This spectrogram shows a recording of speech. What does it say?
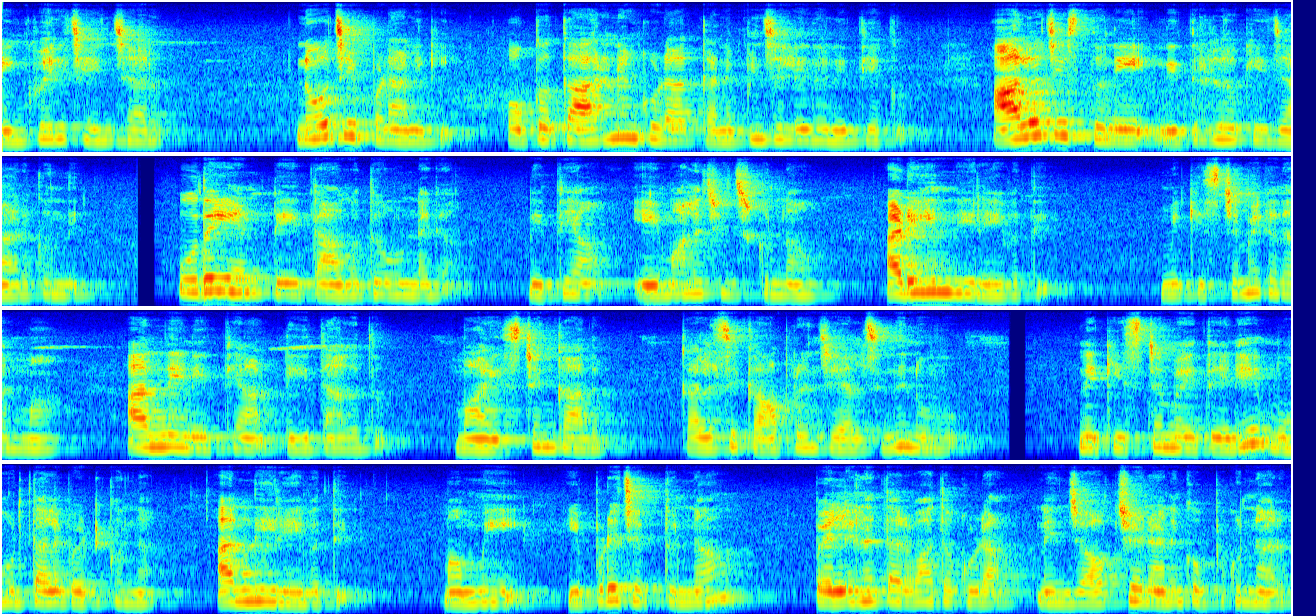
ఎంక్వైరీ చేయించారు. నో చెప్పడానికి ఒక్క కారణం కూడా కనిపించలేదు నిత్యకు. ఆలోచిస్తూనే నిద్రలోకి జారుకుంది. ఉదయం టీ తాగుతూ ఉండగా నిత్య ఏం ఆలోచించుకున్నావు? అడిగింది రేవతి. మీకు ఇష్టమే కదమ్మా అంది నిత్య టీ తాగుతూ. మా ఇష్టం కాదు. కలిసి కాపురం చేయాల్సింది నువ్వు. నీకు ఇష్టమైతేనే ముహూర్తాలు పెట్టుకుందా అంది రేవతి. మమ్మీ ఇప్పుడే చెప్తున్నా. పెళ్ళిన తర్వాత కూడా నేను జాబ్ చేయడానికి ఒప్పుకున్నారు.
